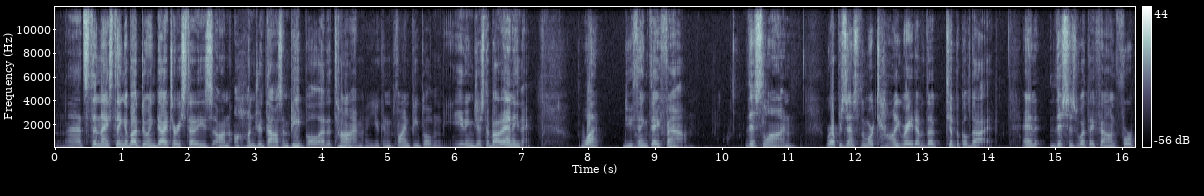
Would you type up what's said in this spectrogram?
That's the nice thing about doing dietary studies on 100,000 people at a time. You can find people eating just about anything. What do you think they found? This line represents the mortality rate of the typical diet, and this is what they found for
